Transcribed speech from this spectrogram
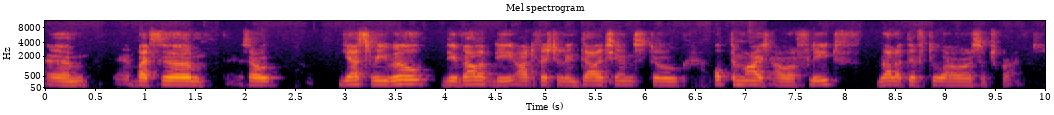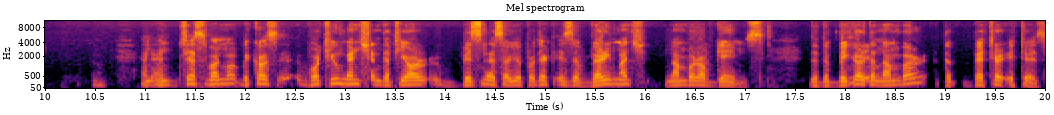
Um, but um, so, yes, we will develop the artificial intelligence to optimize our fleet relative to our subscribers. And and just one more because what you mentioned that your business or your project is a very much number of games. The, the bigger the number, the better it is.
